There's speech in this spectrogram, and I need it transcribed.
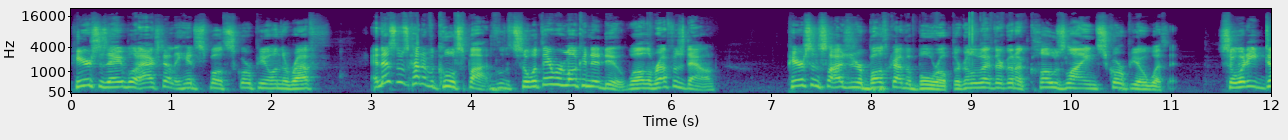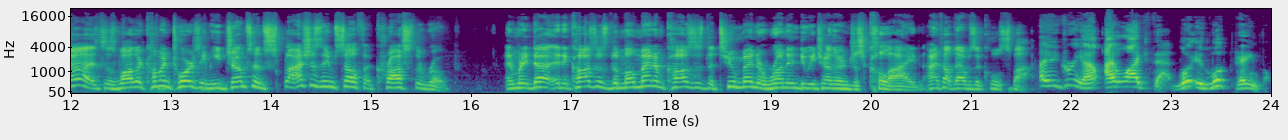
Pierce is able to accidentally hit both Scorpio and the ref. And this was kind of a cool spot. So what they were looking to do, well, the ref was down. Pierce and Slazenger both grab the bull rope. They're going to look like they're going to clothesline Scorpio with it. So what he does is while they're coming towards him, he jumps and splashes himself across the rope. And when it does, and it causes the momentum causes the two men to run into each other and just collide. I thought that was a cool spot. I agree. I, I like that. Look, it looked painful.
